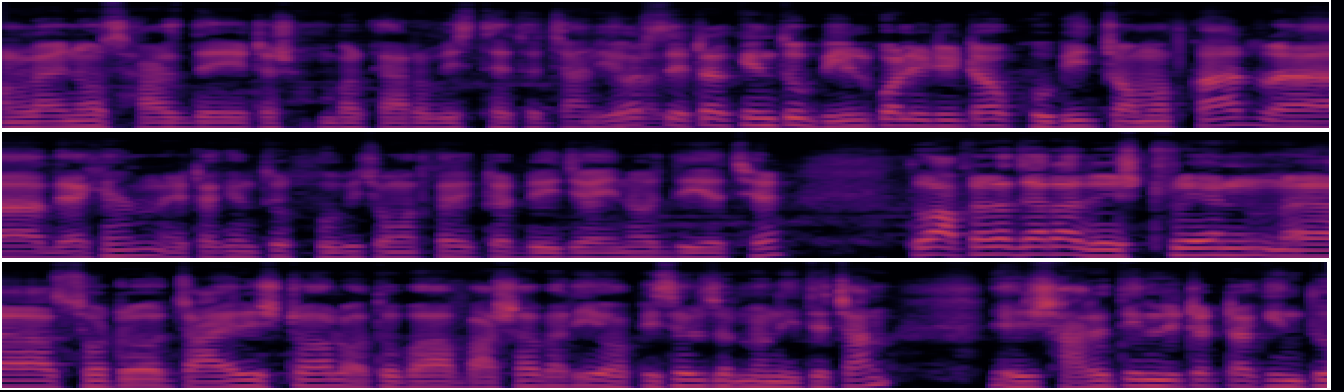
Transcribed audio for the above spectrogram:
অনলাইনেও সার্চ দিয়ে এটা সম্পর্কে আরও বিস্তারিত জানতে এটার কিন্তু বিল কোয়ালিটিটাও খুবই চমৎকার দেখেন এটা কিন্তু খুবই চমৎকার একটা ডিজাইনও দিয়েছে। তো আপনারা যারা রেস্টুরেন্ট ছোট চায়ের স্টল অথবা বাসা বাড়ি অফিসের জন্য নিতে চান, এই সাড়ে তিন লিটারটা কিন্তু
